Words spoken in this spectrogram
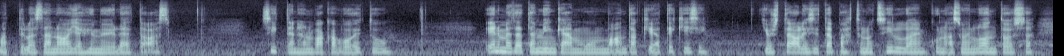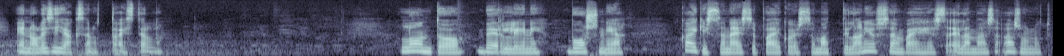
Mattila sanoo ja hymyilee taas. Sitten hän vakavoituu. En mä tätä minkään muun maan takia tekisi. Jos tämä olisi tapahtunut silloin, kun asuin Lontoossa, en olisi jaksanut taistella. Lontoo, Berliini, Bosnia, kaikissa näissä paikoissa Mattila on jossain vaiheessa elämänsä asunut.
